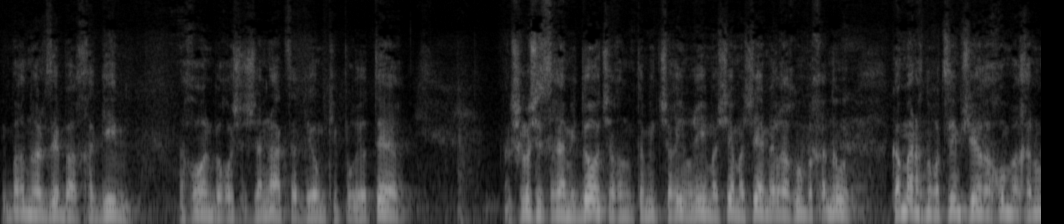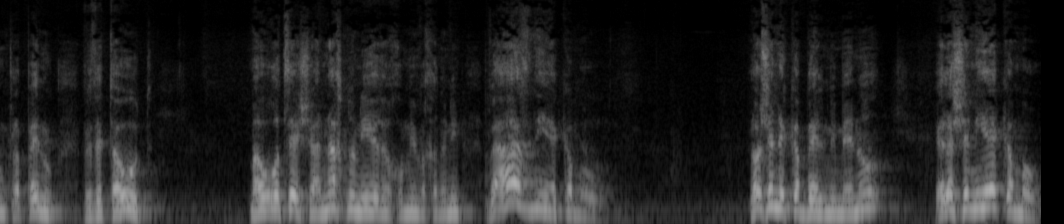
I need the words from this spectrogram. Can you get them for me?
דיברנו על זה בחגים. נכון, בראש השנה, קצת ביום כיפור יותר, על 13 המידות שאנחנו תמיד שרים, אומרים, השם, השם, אל רחום וחנון, כמה אנחנו רוצים שיהיה רחום וחנון כלפינו, וזה טעות. מה הוא רוצה? שאנחנו נהיה רחומים וחנונים, ואז נהיה כמוהו. לא שנקבל ממנו, אלא שנהיה כמוהו.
